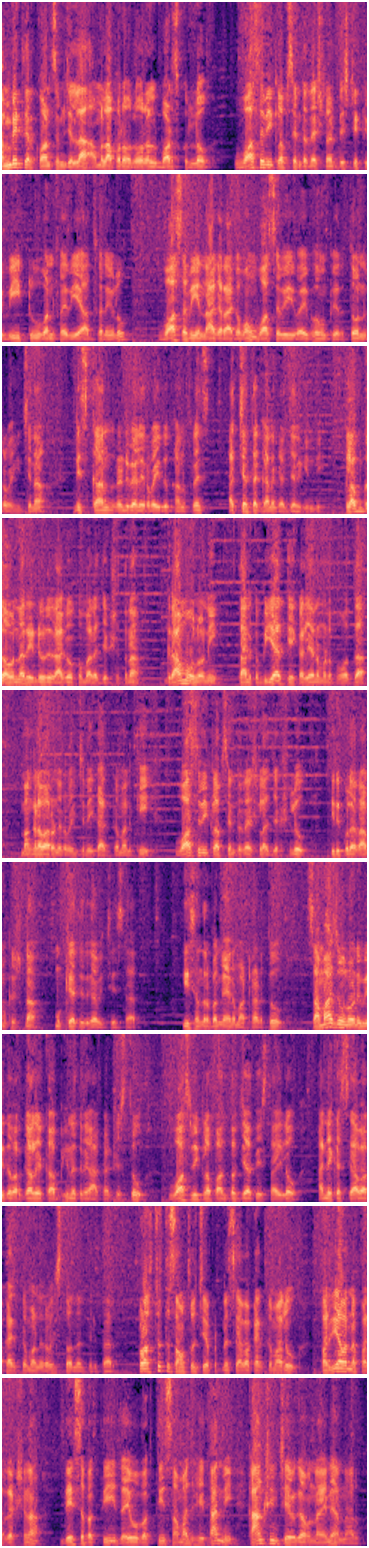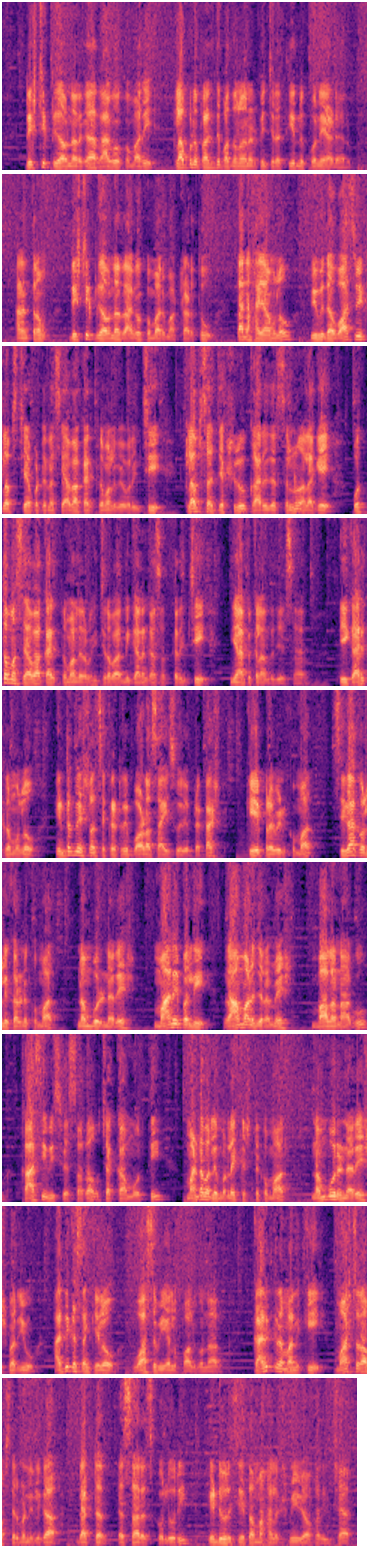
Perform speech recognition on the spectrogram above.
Ambedkar Konaseema జిల్లా Amalapuram rural బాడ్స్కూల్లో Vasavi clubs international district V two one five A ఆధ్వర్యంలో వాసవి నాగరాగవం వాసవి వైభవం పేరుతో నిర్వహించిన డిస్కాన్ రెండు వేల ఇరవై ఐదు కాన్ఫరెన్స్ అత్యంత ఘనంగా జరిగింది. క్లబ్ గవర్నర్ ఎండూరి రాఘవ కుమార్ అధ్యక్షతన గ్రామంలోని స్థానిక బీఆర్కే కళ్యాణ మండపం వద్ద మంగళవారం నిర్వహించిన ఈ కార్యక్రమానికి వాసవి క్లబ్స్ ఇంటర్నేషనల్ అధ్యక్షులు ఇరుకుల రామకృష్ణ ముఖ్య అతిథిగా విచ్చేశారు. ఈ సందర్భంగా ఆయన మాట్లాడుతూ సమాజంలోని వివిధ వర్గాల యొక్క అభ్యున్నతిని ఆకాంక్షిస్తూ వాసవి క్లబ్ అంతర్జాతీయ స్థాయిలో అనేక సేవా కార్యక్రమాలు నిర్వహిస్తోందని తెలిపారు. ప్రస్తుత సంవత్సరం చేపట్టిన సేవా కార్యక్రమాలు పర్యావరణ పరిరక్షణ దేశభక్తి దైవభక్తి సమాజ హితాన్ని కాంక్షించేవిగా ఉన్నాయని అన్నారు. డిస్ట్రిక్ట్ గవర్నర్గా రాఘవ కుమారి క్లబ్ను ప్రగతి పదంలో నడిపించిన తీరును కొనియాడారు. అనంతరం డిస్ట్రిక్ట్ గవర్నర్ రాఘవ కుమారి మాట్లాడుతూ తన హయాంలో వివిధ వాసవి క్లబ్స్ చేపట్టిన సేవా కార్యక్రమాలు వివరించి క్లబ్స్ అధ్యక్షులు కార్యదర్శులను అలాగే ఉత్తమ సేవా కార్యక్రమాలు నిర్వహించిన వారిని ఘనంగా సత్కరించి జ్ఞాపికలు అందజేశారు. ఈ కార్యక్రమంలో international secretary Boda Sai Suryaprakash K Praveen Kumar Sigakolli Karun Kumar Namburi Naresh Manepalli Ramanuja Ramesh Balanagu Kasi Visweswararao Chakkamurthy Mandavalli Muralikrishna Kumar Namburi Naresh మరియు అధిక సంఖ్యలో వాసవీయులు పాల్గొన్నారు. కార్యక్రమానికి మాస్టర్ ఆఫ్ సెరమనీలుగా డాక్టర్ ఎస్ఆర్ఎస్ కొల్లూరి ఎండూరి సీతామహాలక్ష్మి వ్యవహరించారు.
